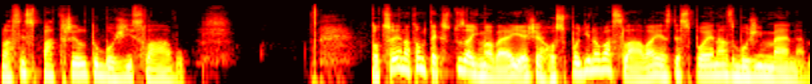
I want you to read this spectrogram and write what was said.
vlastně spatřil tu boží slávu. To, co je na tom textu zajímavé, je, že hospodinova sláva je zde spojená s božím jménem.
